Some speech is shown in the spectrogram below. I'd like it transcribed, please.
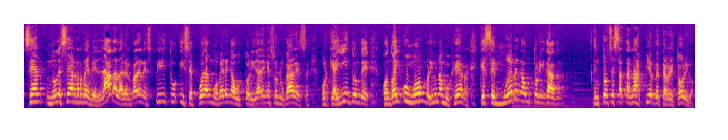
sean, no les sea revelada la verdad del Espíritu y se puedan mover en autoridad en esos lugares. Porque ahí es donde cuando hay un hombre y una mujer que se mueven en autoridad, entonces Satanás pierde territorio,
